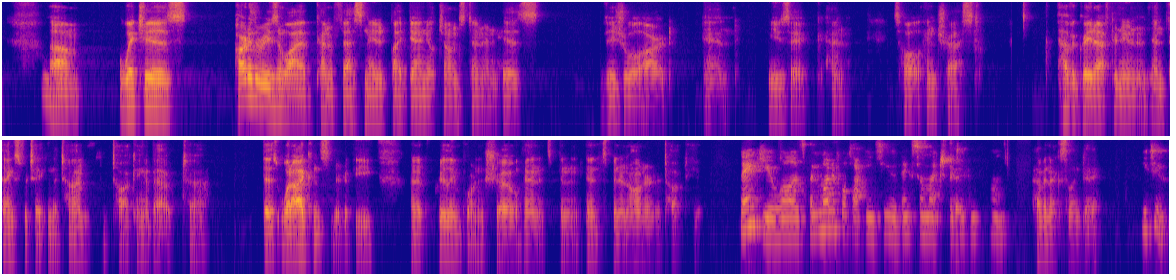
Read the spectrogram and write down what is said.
Mhm. um, which is part of the reason why I'm kind of fascinated by Daniel Johnston and his visual art and music and his whole interest. Have a great afternoon and, and thanks for taking the time talking about uh, this, what I consider to be a really important show. And it's been, it's been an honor to talk to you. Thank you. Well, it's been wonderful talking to you. Thanks so much for Okay. taking the time. Have an excellent day. You too.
